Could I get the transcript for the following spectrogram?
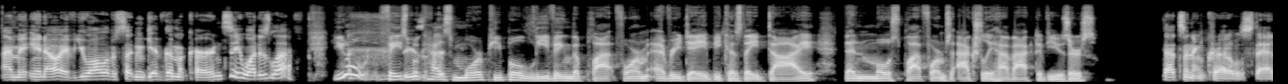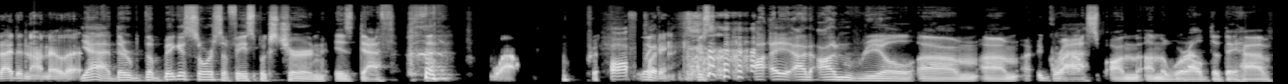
I mean, you know, if you all of a sudden give them a currency, what is left? You know, Facebook has more people leaving the platform every day because they die than most platforms actually have active users. That's an incredible stat. I did not know that. Yeah, they're the biggest source of Facebook's churn is death. wow off-putting like just a, an unreal um, um, grasp wow. on on the world that they have.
